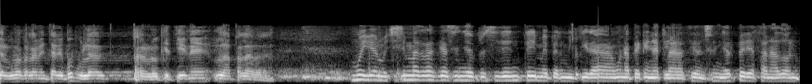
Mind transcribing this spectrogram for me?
del Grupo Parlamentario Popular, para lo que tiene la palabra. Muy bien, muchísimas gracias, señor presidente. Y me permitirá una pequeña aclaración. Señor Pérez Anadón,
